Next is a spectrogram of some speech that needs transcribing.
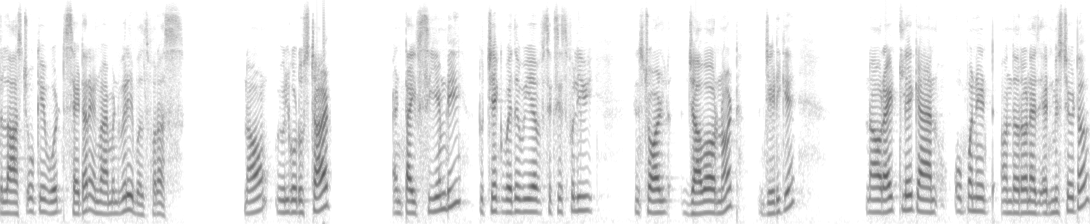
the last OK would set our environment variables for us. Now we will go to start and type cmd to check whether we have successfully installed Java or not, JDK. Now right click and open it on the run as administrator.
